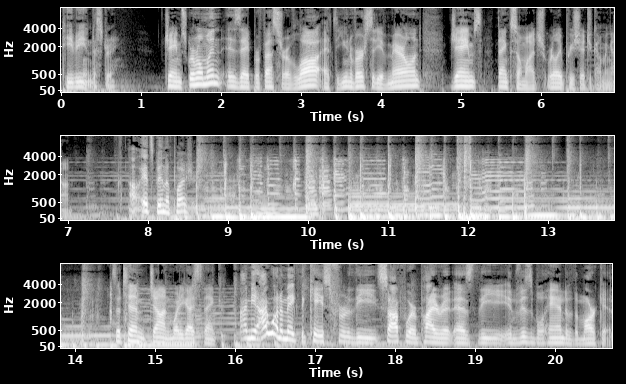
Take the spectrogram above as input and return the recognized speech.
TV industry. James Grimmelmann is a professor of law at the University of Maryland. James, thanks so much. Really appreciate you coming on. Oh, it's been a pleasure. So, Tim, John, what do you guys think? I mean, I want to make the case for the software pirate as the invisible hand of the market.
